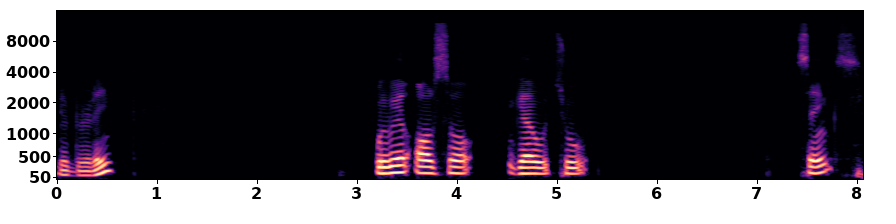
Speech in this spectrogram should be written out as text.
library. We will also go to things.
